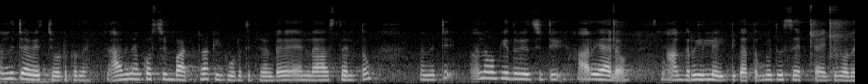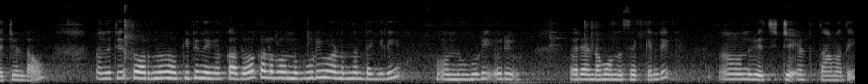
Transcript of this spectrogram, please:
എന്നിട്ടാണ് വെച്ച് കൊടുക്കുന്നത്. അതിനെ കുറച്ച് ബട്ടറാക്കി കൊടുത്തിട്ടുണ്ട് എല്ലാ സ്ഥലത്തും. എന്നിട്ട് നമുക്കിത് വെച്ചിട്ട് അറിയാലോ. ആ ഗ്രീൻ ലൈറ്റ് കത്തുമ്പോൾ ഇത് സെറ്റായിട്ട് വന്നിട്ടുണ്ടാവും. എന്നിട്ട് തുറന്ന് നോക്കിയിട്ട് നിങ്ങൾക്ക് അഥവാ കളർ ഒന്നും കൂടി വേണമെന്നുണ്ടെങ്കിൽ ഒന്നും കൂടി ഒരു രണ്ട് മൂന്ന് സെക്കൻഡ് ഒന്ന് വെച്ചിട്ട് എടുത്താൽ മതി.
